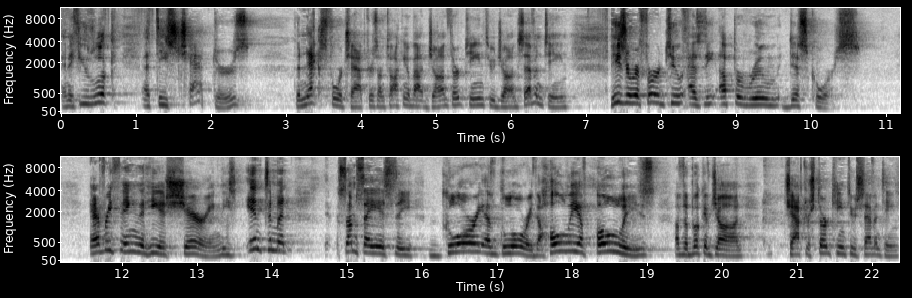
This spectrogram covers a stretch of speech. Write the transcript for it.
And if you look at these chapters, the next four chapters, I'm talking about John 13 through John 17, these are referred to as the upper room discourse. everything that he is sharing, these intimate, some say it's the glory of glory, the holy of holies of the book of John, chapters 13 through 17,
